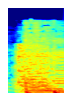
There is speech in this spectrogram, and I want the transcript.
Thank you.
